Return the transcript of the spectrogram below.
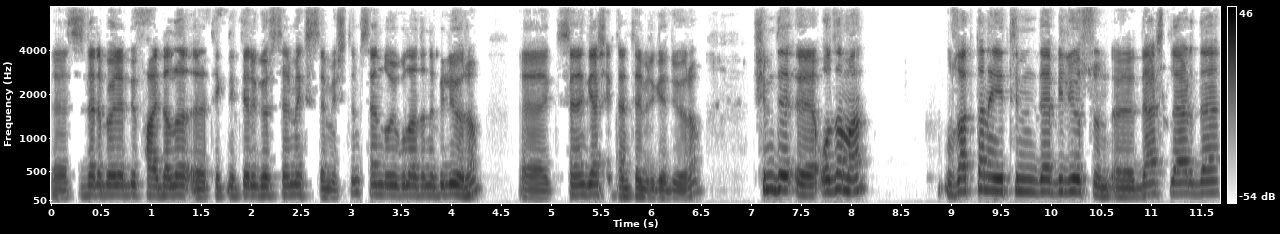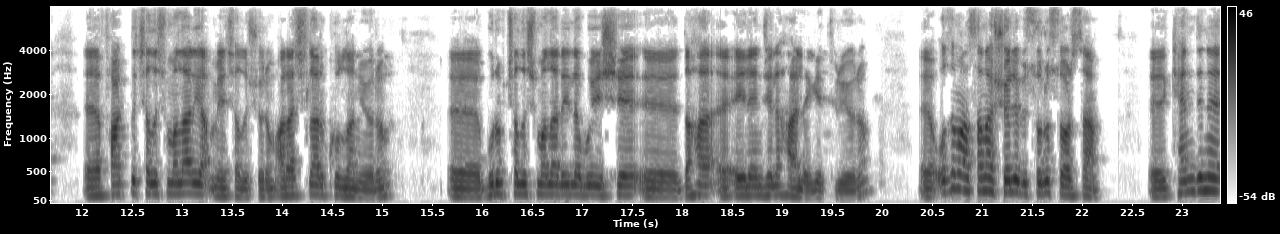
e, sizlere böyle bir faydalı e, teknikleri göstermek istemiştim. Sen de uyguladığını biliyorum. E, seni gerçekten tebrik ediyorum. Şimdi e, o zaman uzaktan eğitimde biliyorsun e, derslerde farklı çalışmalar yapmaya çalışıyorum. Araçlar kullanıyorum. Grup çalışmalarıyla bu işi daha eğlenceli hale getiriyorum. O zaman sana şöyle bir soru sorsam. Kendini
